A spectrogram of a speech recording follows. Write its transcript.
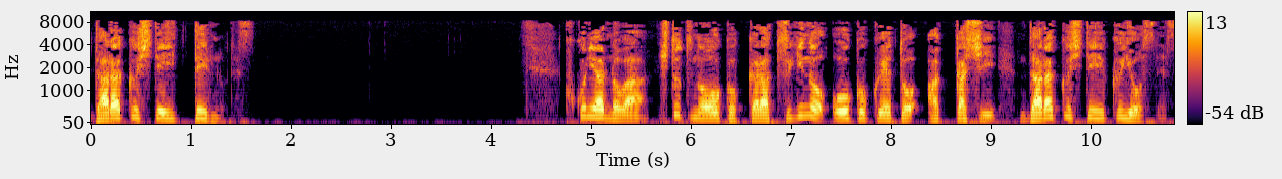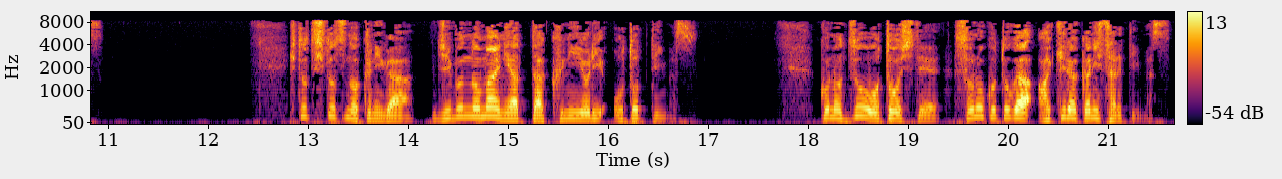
堕落していっているのです。ここにあるのは、一つの王国から次の王国へと悪化し、堕落していく様子です。一つ一つの国が自分の前にあった国より劣っています。この像を通してそのことが明らかにされています。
